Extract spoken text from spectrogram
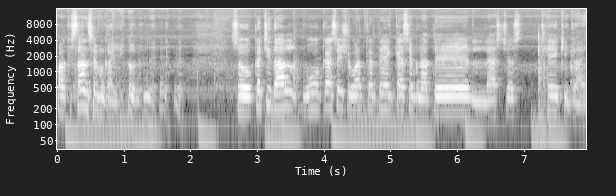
پاکستان سے منگائی ہے انہوں نے۔ سو کچی دال وہ کیسے شروعات کرتے ہیں، کیسے بناتے ہیں لیس جسٹ تھے کی گائے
